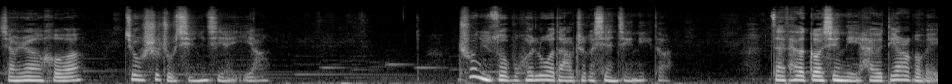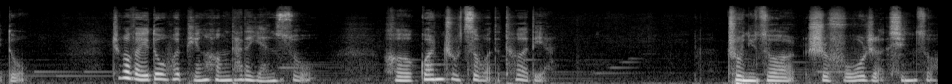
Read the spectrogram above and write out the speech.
像任何。救世主情节一样，处女座不会落到这个陷阱里的。在他的个性里，还有第二个维度，这个维度会平衡他的严肃和关注自我的特点。处女座是服务者的星座。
